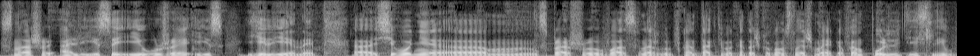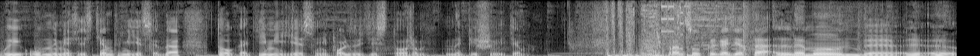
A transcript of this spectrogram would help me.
с нашей Алисой и уже и с Еленой. А, сегодня э, спрашиваю вас в нашей группе ВКонтакте vk.com slash пользуетесь ли вы умными ассистентами? Если да, то какими? Если не пользуетесь, тоже напишите. Французская газета «Le Monde» э,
